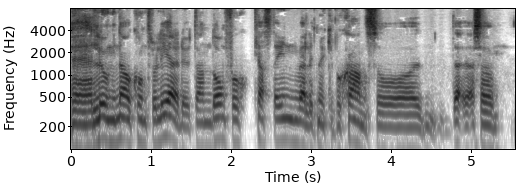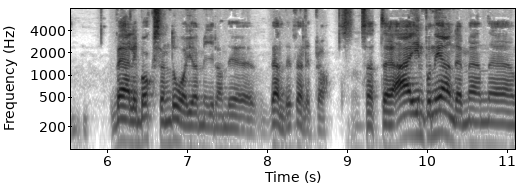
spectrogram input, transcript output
eh, lugna och kontrollerade. Utan de får kasta in väldigt mycket på chans. Och, eh, alltså, väl i boxen då gör Milan det väldigt, väldigt bra. Så att, äh, imponerande, men eh,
